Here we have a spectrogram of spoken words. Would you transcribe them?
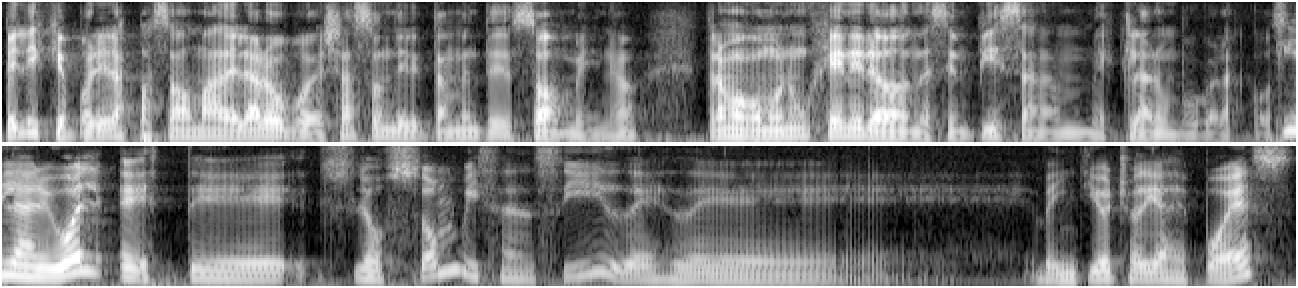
pelis que por ahí las pasamos más de largo porque ya son directamente de zombies, ¿no? Entramos como en un género donde se empiezan a mezclar un poco las cosas. Claro, igual este, los zombies en sí, desde 28 días después,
